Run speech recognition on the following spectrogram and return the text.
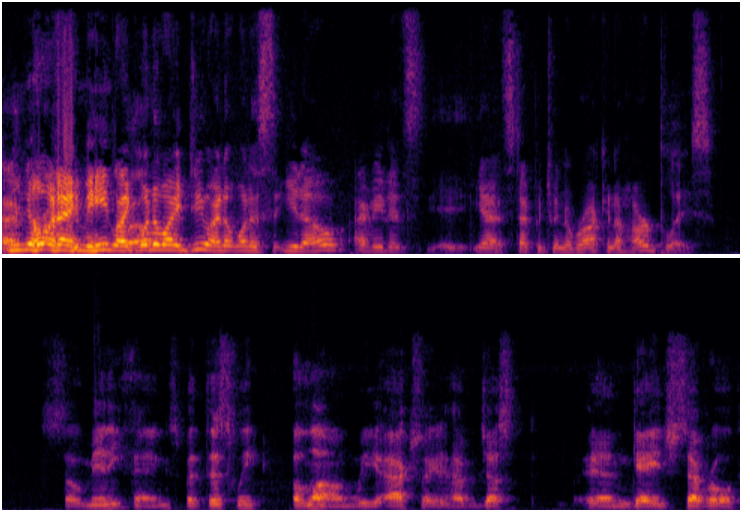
know what I mean? Like, well, what do I do? I don't want to. You know, I mean, it's yeah, it's stuck between a rock and a hard place. So many things, but this week alone, we actually have just engaged several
